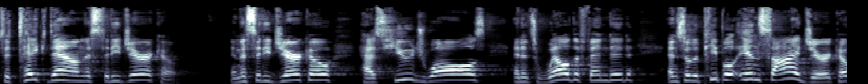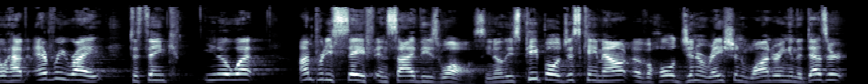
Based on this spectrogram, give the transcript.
to take down the city Jericho. And the city Jericho has huge walls, and it's well defended, and so the people inside Jericho have every right to think, you know what? I'm pretty safe inside these walls. You know, these people just came out of a whole generation wandering in the desert.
